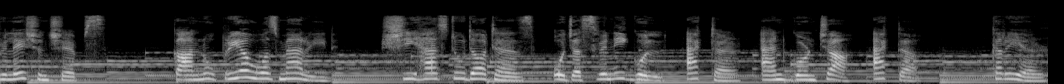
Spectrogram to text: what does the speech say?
Relationships. Kanu Priya was married. She has two daughters, Ojaswini Gul, actor, and Guncha, actor. Career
